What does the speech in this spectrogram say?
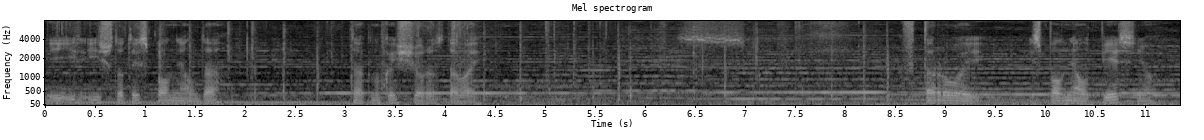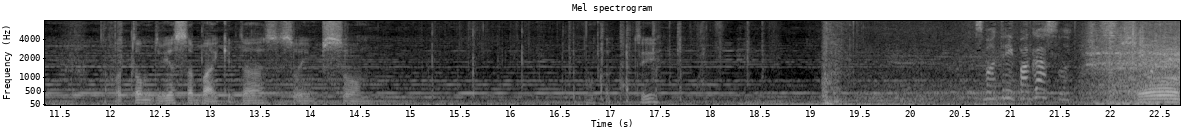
и, и- что-то исполнял, да? Так, ну-ка еще раз давай. Второй исполнял песню, а потом две собаки, да, со своим псом. Ну-ка ты. Смотри, погасло. Все.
